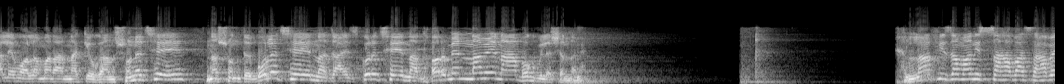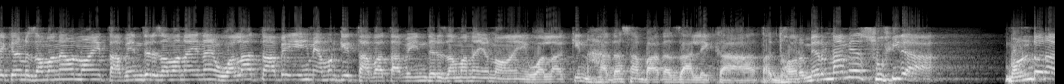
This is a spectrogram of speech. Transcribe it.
আলেম ওলামারা না কেউ গান শুনেছে, না শুনতে বলেছে, না জায়েজ করেছে, না ধর্মের নামে, না ভোগবিলাসের নামে। লাফি জামানি সাহাবা, সাহাবাই কেরামের জামানায়ও নয় তাবেইনদের জামানায় নয়, ওয়ালা তাবে ইহিম এমনকি তাবা তাবেইনদের জামানায় নয় ওয়ালা কিন হাদাসা বাদা জালেকা ধর্মের নামে সুফিরা ভণ্ডরা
